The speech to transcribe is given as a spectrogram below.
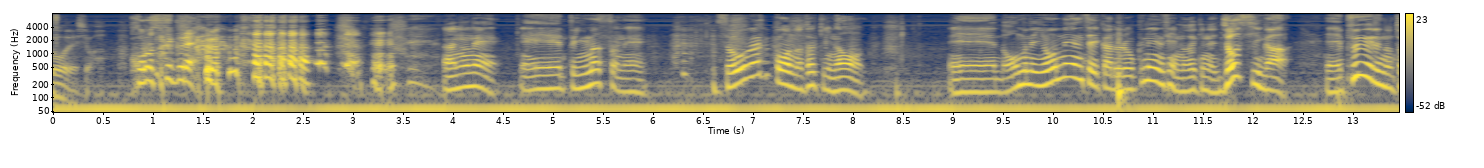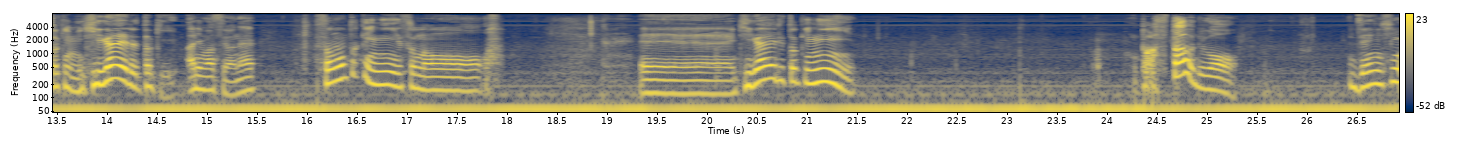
どうでしょう？殺してくれ。あのねえー、っと言いますとね小学校の時のえー、とおおむね4年生から6年生の時の女子が、えープールの時に着替える時ありますよね。その時にそのえー着替える時にバスタオルを全身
